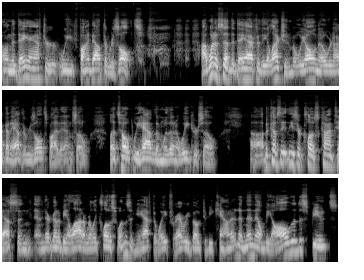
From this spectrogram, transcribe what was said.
on the day after we find out the results. I would have said the day after the election, but we all know we're not going to have the results by then. So let's hope we have them within a week or so. Uh, because th- these are close contests and, and there are going to be a lot of really close ones, and you have to wait for every vote to be counted. And then there'll be all the disputes.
